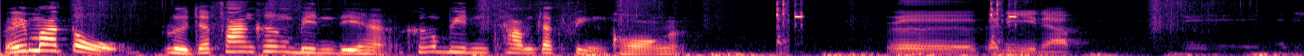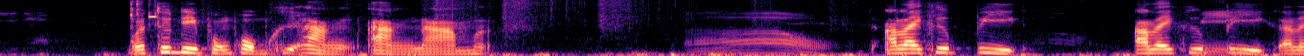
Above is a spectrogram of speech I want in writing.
เฮ้ยมาโตะหรือจะสร้างเครื่องบินดีฮะ เครื่องบินทำจากสิ่งของอะเออ ก็ดีนะครับวัตถุดิบของผมคืออ่างอ่างน้ำอะอ้าวอะไรคือปีก อะไรคือปีปีกกอะไร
